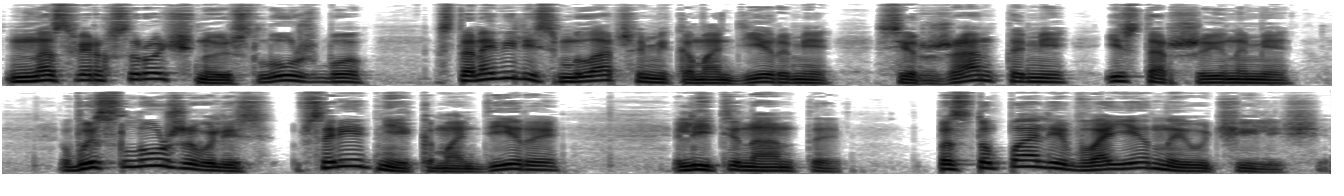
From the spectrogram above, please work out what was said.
на сверхсрочную службу, становились младшими командирами, сержантами и старшинами, выслуживались в средние командиры, лейтенанты, поступали в военное училище.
